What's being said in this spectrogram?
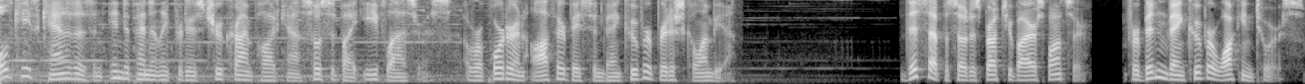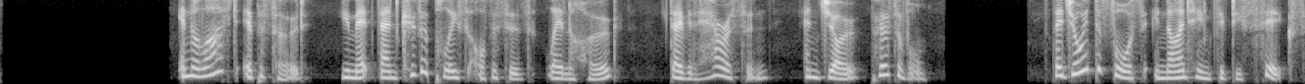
Cold Case Canada is an independently produced true crime podcast hosted by Eve Lazarus, a reporter and author based in Vancouver, British Columbia. This episode is brought to you by our sponsor, Forbidden Vancouver Walking Tours. In the last episode, you met Vancouver police officers Len Hogue, David Harrison, and Joe Percival. They joined the force in 1956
